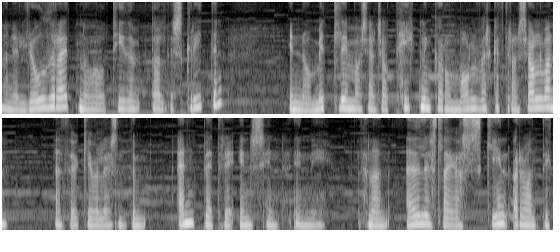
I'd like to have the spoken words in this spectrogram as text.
hann er ljóðrætn og á tíðum daldi skrítin. Inn á milli má sé hann sjá teikningar og málverk eftir hann sjálfan, en þau gefa lesendum enn betri einsinn inn í þennan eðlislega skinörfandi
